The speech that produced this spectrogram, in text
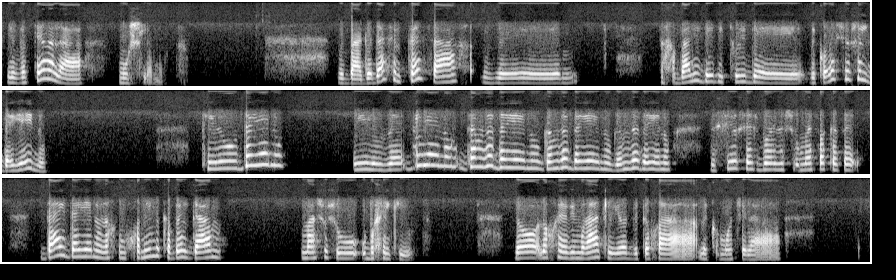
לוותר על המושלמות. ובהגדה של פסח זה ככה בא לידי ביטוי ב... בכל השיר של דיינו. כאילו, דיינו. כאילו זה דיינו, גם זה דיינו, גם זה דיינו, גם זה דיינו. זה שיר שיש בו איזשהו מסר כזה, די דיינו, אנחנו מוכנים לקבל גם משהו שהוא בחלקיות. לא, לא חייבים רק להיות בתוך המקומות של, ה,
